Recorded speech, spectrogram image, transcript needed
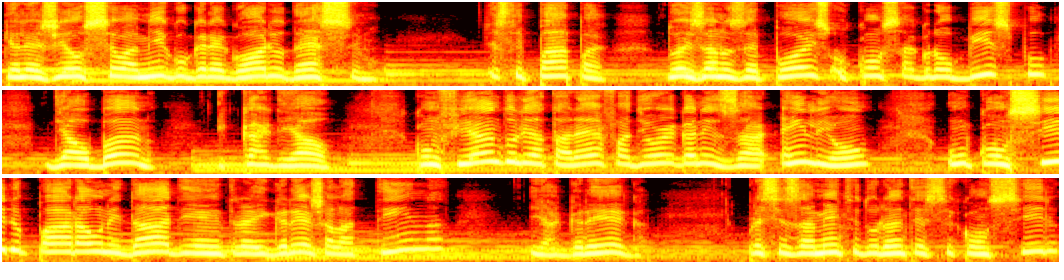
que elegeu seu amigo Gregório X. Este Papa, dois anos depois, o consagrou bispo de Albano e cardeal, confiando-lhe a tarefa de organizar em Lyon um concílio para a unidade entre a Igreja Latina e a grega. Precisamente durante esse concílio,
